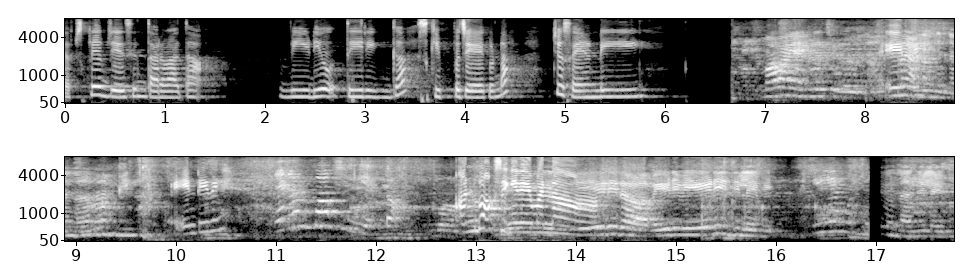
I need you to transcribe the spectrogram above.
సబ్స్క్రైబ్ చేసిన తర్వాత వీడియో తీరిగ్గా స్కిప్ చేయకుండా చూసేయండి. ఏంటిది? అన్బాక్సింగ్ ఇదేమన్నా? వేడిరా వేడి వేడి జిలేబీ. ఇదేం ఉన్నా జిలేబీ.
